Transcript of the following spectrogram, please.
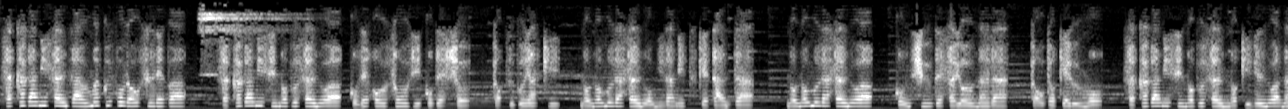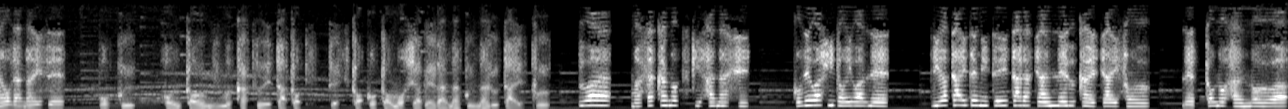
坂上さんがうまくフォローすれば、坂上忍さんは、これ放送事故でしょ、とつぶやき、野々村さんを睨みつけたんだ。野々村さんは、今週でさようなら、とおどけるも、坂上忍さんの機嫌は治らないぜ。僕、本当にムカついた時って一言も喋らなくなるタイプ。うわぁ、まさかの突き放し。これはひどいわね。リアタイで見ていたらチャンネル変えちゃいそう。ネットの反応は、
